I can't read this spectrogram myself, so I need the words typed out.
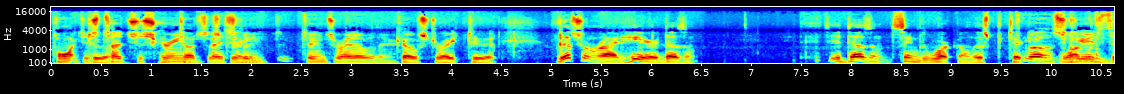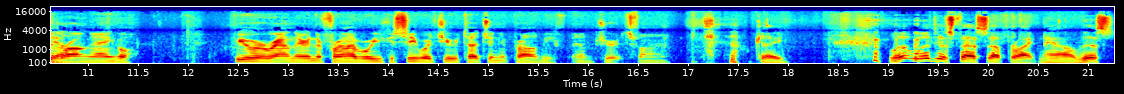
point just to touch the screen. touch the basically, screen, tunes right over there. go straight to it. This one right here doesn't. it- doesn't seem to work on this particular Well, one. excuse we've the wrong angle. If you were around there in the front of it where you could see what you were touching, it probably, I'm sure it's fine. Okay. we'll, we'll just fess up right now. This,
